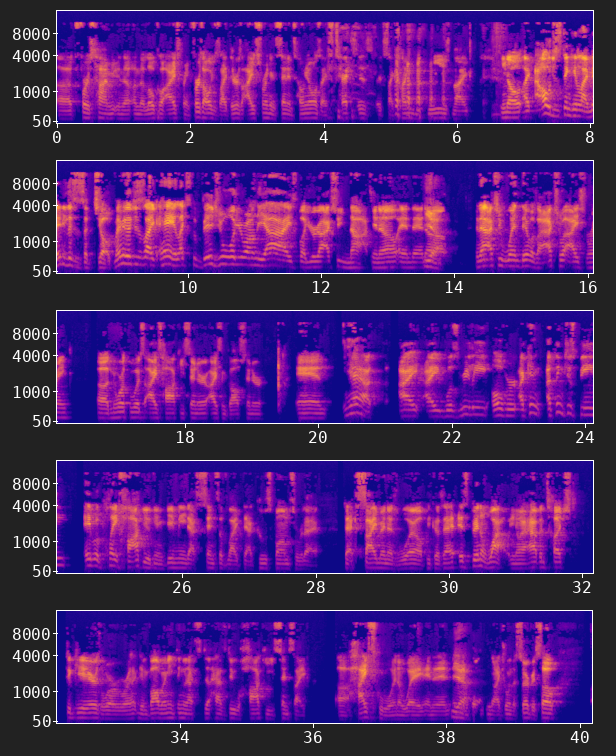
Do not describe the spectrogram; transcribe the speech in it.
uh, first time in the, on the local ice rink. First, I was just like, "There's ice rink in San Antonio." It's like, "Texas, it's like 100 degrees." Like, you know, like I was just thinking, like maybe this is a joke. Maybe they're just like, "Hey, like the visual, you're on the ice, but you're actually not," you know. And then, yeah. Uh, and I actually went there was an actual ice rink, uh, Northwoods Ice Hockey Center, Ice and Golf Center, and yeah, I I was really over. I can I think just being able to play hockey again gave me that sense of like that goosebumps or that that excitement as well because it's been a while. You know, I haven't touched the gears or, or involved in anything that has to do with hockey since like uh, high school in a way, and then yeah, and you know, I joined the service. So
